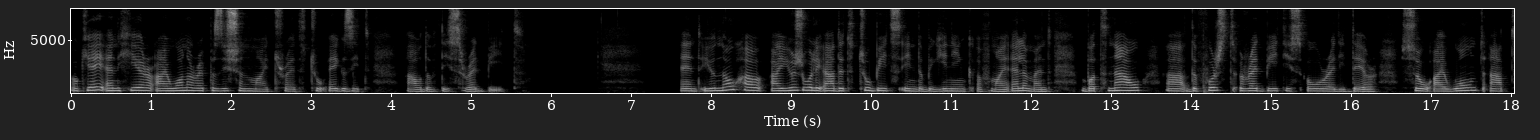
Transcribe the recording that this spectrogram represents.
Okay, and here I wanna reposition my thread to exit out of this red bead. And you know how I usually added two beads in the beginning of my element, but now uh, the first red bead is already there. So I won't add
